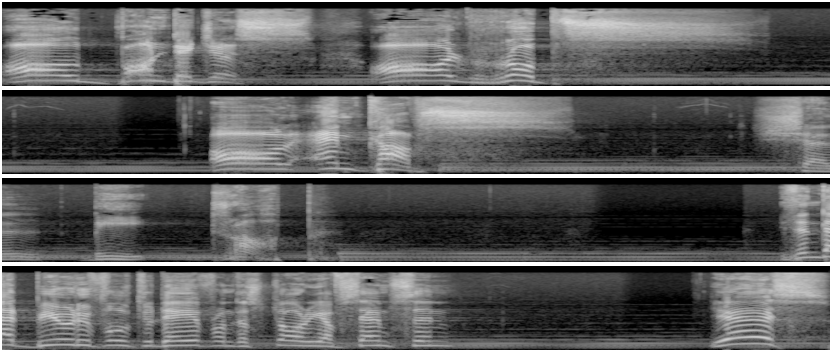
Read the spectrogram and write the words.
all bondages, all ropes, all handcuffs shall be dropped. Isn't that beautiful today from the story of Samson? Yes,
